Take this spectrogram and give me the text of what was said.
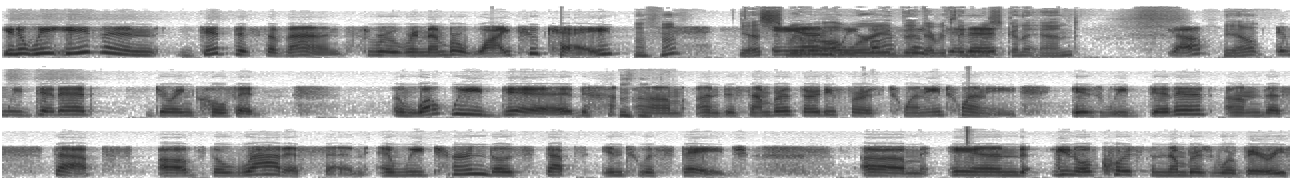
You know, we even did this event through, remember, Y2K. Mm-hmm. Yes, we were all we worried that everything was going to end. Yep. Yep. and we did it during COVID. And what we did um, on December 31st, 2020, is we did it on the steps of the Radisson, and we turned those steps into a stage. Um, and, you know, of course, the numbers were very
